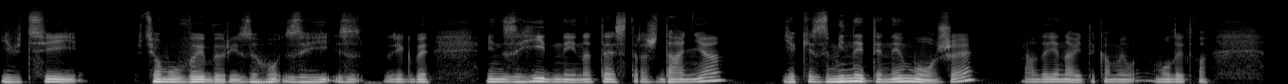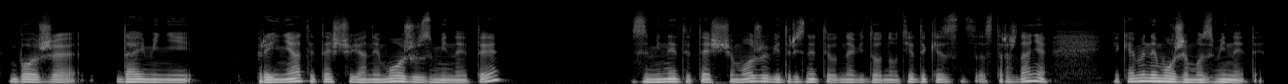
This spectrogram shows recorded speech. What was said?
І в, цій, в цьому виборі якби він згідний на те страждання, яке змінити не може. Правда, є навіть така молитва. Боже, дай мені прийняти те, що я не можу змінити, змінити те, що можу, відрізнити одне від одного. От є таке страждання, яке ми не можемо змінити.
